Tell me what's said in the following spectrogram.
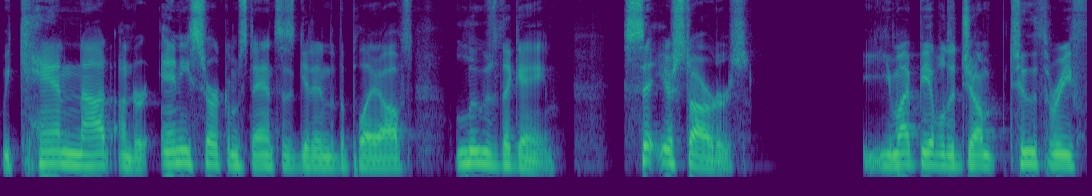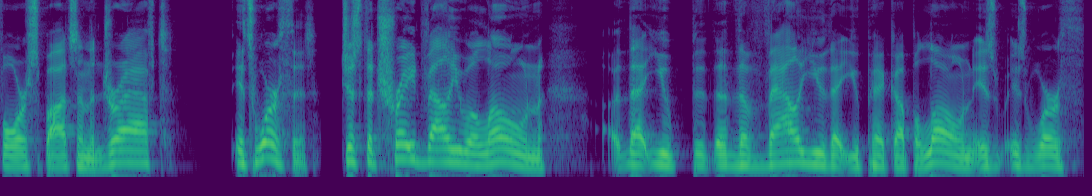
We cannot, under any circumstances, get into the playoffs. Lose the game. Sit your starters. You might be able to jump two, three, four spots in the draft. It's worth it. Just the trade value alone uh, that you the value that you pick up alone is is worth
